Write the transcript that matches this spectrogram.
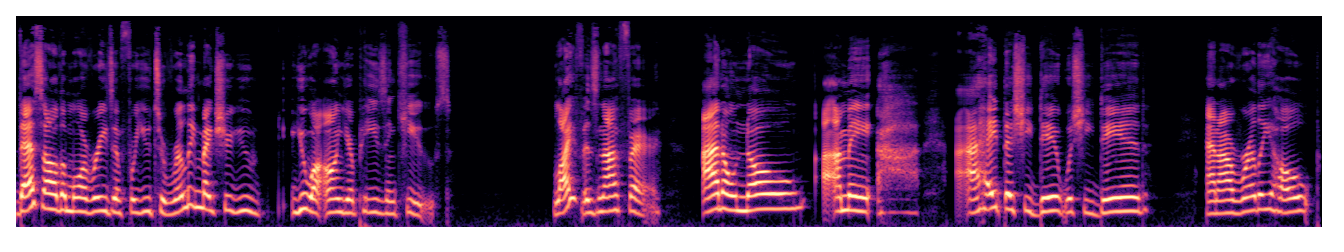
that's all the more reason for you to really make sure you you are on your P's and Q's. Life is not fair. I don't know. I mean, I hate that she did what she did, and I really hope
